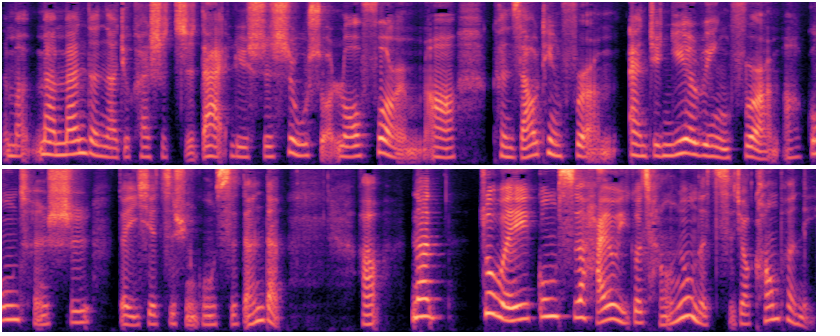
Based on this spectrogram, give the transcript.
那么慢慢的呢，就开始指代律师事务所 law firm 啊，consulting firm、engineering firm 啊，工程师的一些咨询公司等等。好，那。作为公司，还有一个常用的词叫 company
